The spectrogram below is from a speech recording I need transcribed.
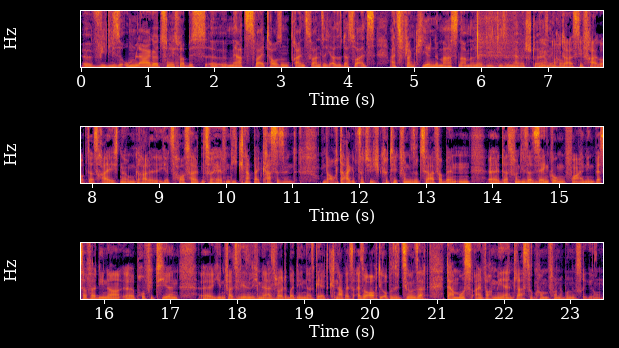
äh, wie diese Umlage, zunächst mal bis äh, März 2023. Also das so als, als flankierende Maßnahme, ne, die, diese Mehrwertsteuersenkung. Ja, und auch da ist die Frage, ob das reicht, ne, um gerade jetzt Haushalten zu helfen, die knapp bei Kasse sind. Und auch da gibt es natürlich Kritik von den Sozialverbänden, äh, dass von dieser Senkung vor allen Dingen besser Besserverdiener äh, profitieren, äh, jedenfalls wesentlich mehr als Leute, bei denen das Geld knapp ist. Also auch die Opposition sagt, da muss einfach mehr Entlastung kommen von der Bundesregierung.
